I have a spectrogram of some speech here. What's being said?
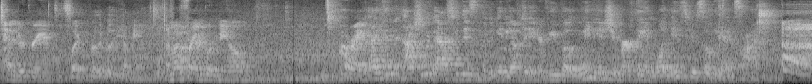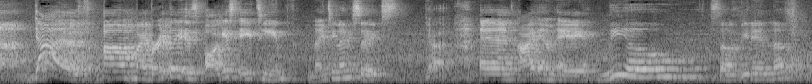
Tender Greens, it's like really really yummy. And my friend put me on. All right, I didn't. I should have asked you this in the beginning of the interview, but when is your birthday and what is your zodiac sign? yes, um, my birthday is August 18th, 1996. Yeah, and I am a Leo. So if you didn't know.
